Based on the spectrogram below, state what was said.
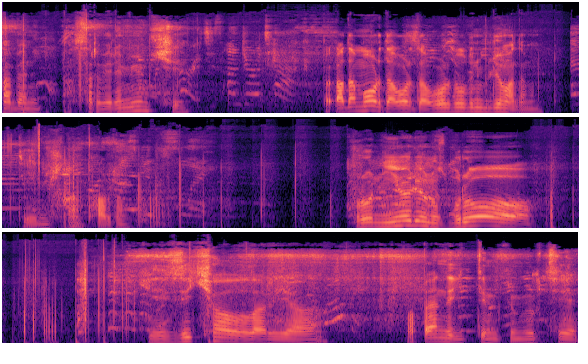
Ha ben hasar veremiyorum ki. Bak adam orada orada. Orada olduğunu biliyorum adamın. Değilmiş lan pardon. Bro niye ölüyorsunuz bro? Gerizekalılar ya. Bak ben de gittim gümürtüye.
